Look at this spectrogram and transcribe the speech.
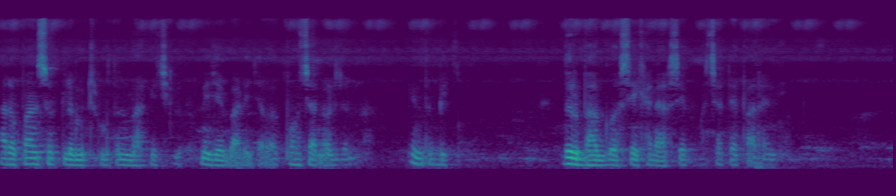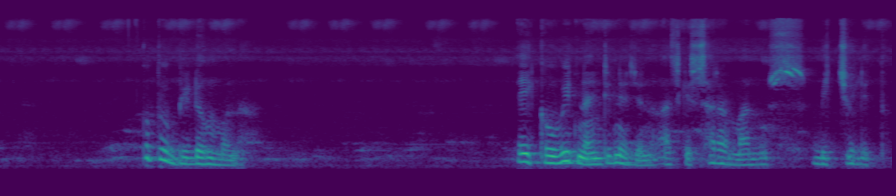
আরও পাঁচশো কিলোমিটার মতন বাকি ছিল নিজের বাড়ি যাওয়ার, পৌঁছানোর জন্য। কিন্তু দুর্ভাগ্য সেখানে আর সে পৌঁছাতে পারেনি। কত বিড়ম্বনা। এই কোভিড নাইন্টিনের জন্য আজকে সারা মানুষ বিচলিত।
